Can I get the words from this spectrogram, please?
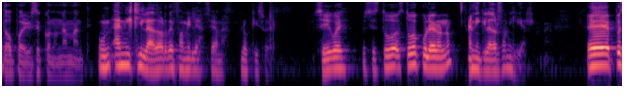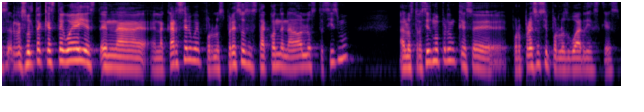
Todo por irse con un amante. Un aniquilador de familia se llama lo que hizo él. Sí, güey. Pues estuvo, estuvo culero, ¿no? Aniquilador familiar. Eh, pues resulta que este güey en la, en la cárcel, güey, por los presos está condenado al ostracismo. Al ostracismo, perdón, que es eh, por presos y por los guardias, que es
